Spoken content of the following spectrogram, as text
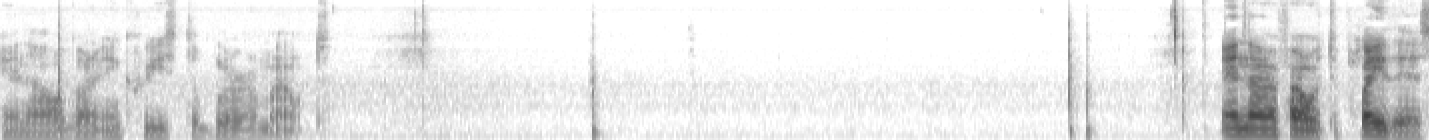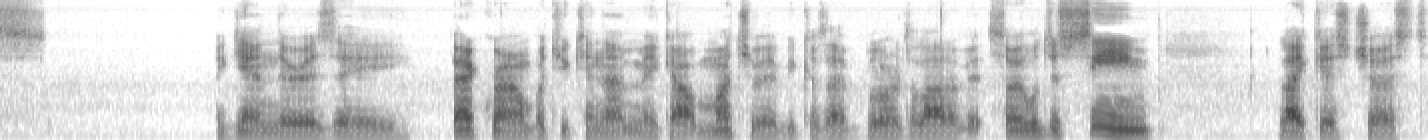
and I'm going to increase the blur amount and now if I were to play this again there is a background but you cannot make out much of it because I've blurred a lot of it. So it will just seem like it's just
